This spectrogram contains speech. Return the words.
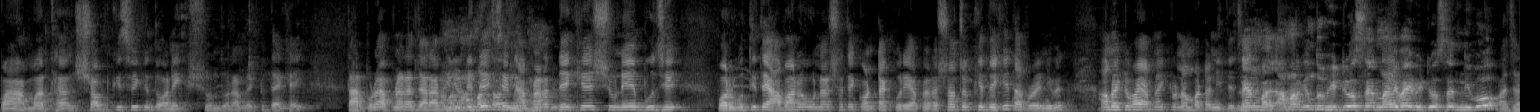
পা মাথা সব কিছুই কিন্তু অনেক সুন্দর আমরা একটু দেখাই। তারপরে আপনারা যারা ভিডিওটি দেখছেন আপনারা দেখে শুনে বুঝে পরবর্তীতে আবারও ওনার সাথে কন্ট্যাক্ট করে আপনারা সচক্ষে দেখে তারপরে নেবেন। আমরা একটু ভাই আপনার একটু নাম্বারটা নিতে চাই। নেন ভাই আমার কিন্তু ভিডিও সেট নাই ভাই ভিডিও সেট নিব। আচ্ছা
